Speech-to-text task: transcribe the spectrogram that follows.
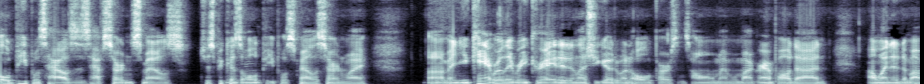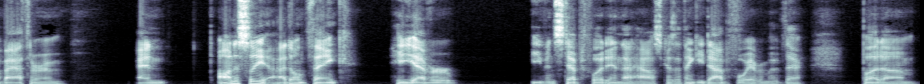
old people's houses have certain smells just because Mhm. old people smell a certain way. Um, and you can't really recreate it unless you go to an old person's home. And when my grandpa died, I went into my bathroom, and honestly, I don't think he ever even stepped foot in that house because I think he died before he ever moved there. But um,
